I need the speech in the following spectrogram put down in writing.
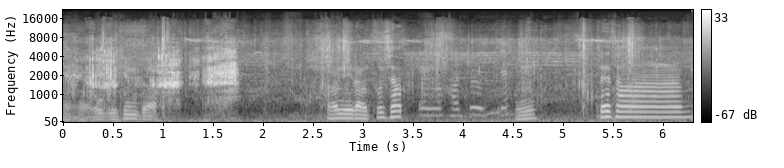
네, 오기 힘들어. 선이랑 투샷, 이거 가져올게. 응? 세산.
